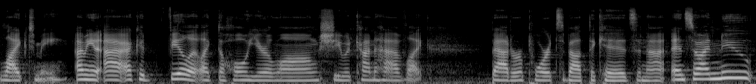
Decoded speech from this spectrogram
liked me. I mean, I, I could feel it like the whole year long. She would kind of have like, bad reports about the kids and I and so I knew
